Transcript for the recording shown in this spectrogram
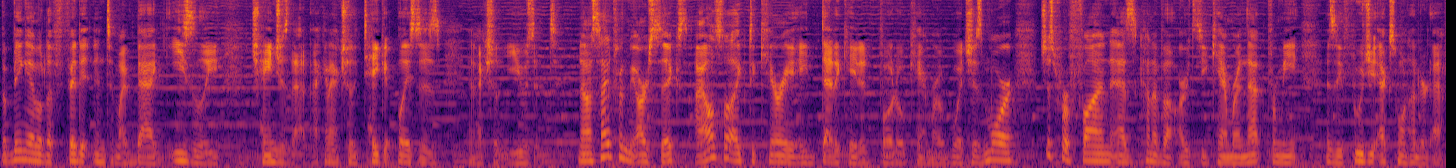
but being able to fit it into my bag easily changes that. I can actually take it places and actually use it. Now aside from the R6, I also like to carry a dedicated photo camera, which is more just for fun as kind of an artsy camera, and that for me is a Fuji X100F.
